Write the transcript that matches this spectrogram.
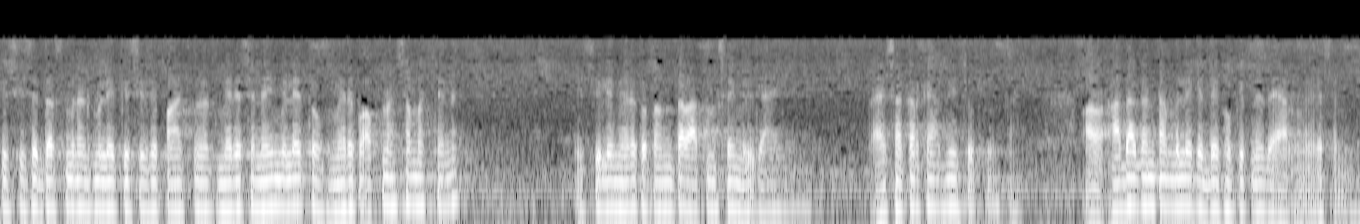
किसी से दस मिनट मिले, किसी से पाँच मिनट, मेरे से नहीं मिले तो मेरे को अपना समझते ना। इसीलिए मेरे को तो अंतरात्म से मिल जाएंगे ऐसा करके आदमी सुखी होता है और आधा घंटा मिले कि देखो कितने दयालु मेरे से मिले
